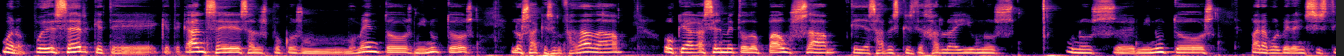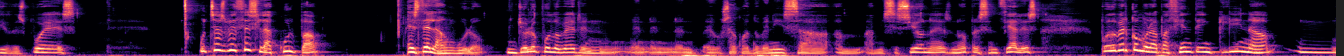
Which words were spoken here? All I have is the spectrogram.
Bueno, puede ser que te, que te canses a los pocos momentos, minutos, lo saques enfadada o que hagas el método pausa, que ya sabes que es dejarlo ahí unos, unos eh, minutos para volver a insistir después. Muchas veces la culpa es del ángulo. Yo lo puedo ver en, o sea, cuando venís a, a, mis sesiones ¿no? presenciales, puedo ver cómo la paciente inclina mm,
